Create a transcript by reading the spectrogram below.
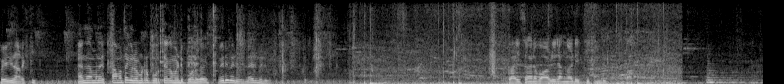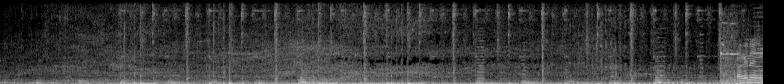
വഴി നടക്കി. അങ്ങനെ നമ്മൾ എട്ടാമത്തെ കിലോമീറ്റർ പൂർത്തിയാക്കാൻ വേണ്ടി പോകുന്നത് ഗൈസ് വരും വരും എല്ലാവരും വരും. ഗൈസ് അങ്ങനെ വാഴയിൽ അങ്ങാടി എത്തിയിട്ടുണ്ട്. അങ്ങനെ ഞങ്ങൾ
